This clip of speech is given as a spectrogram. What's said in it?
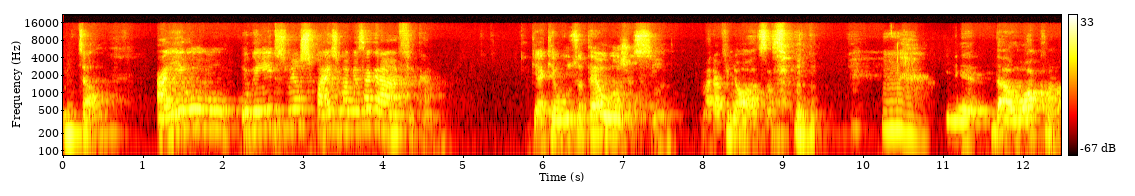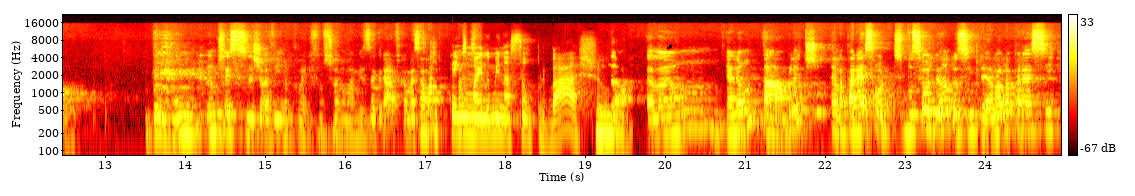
Então, aí eu, eu ganhei dos meus pais uma mesa gráfica, que é a que eu uso até hoje, assim, maravilhosa, assim. Uhum. da Wacom, bambu. Eu não sei se vocês já viram como é que funciona uma mesa gráfica, mas ela. Que tem uma iluminação por baixo? Não, ela é um, ela é um tablet. Ela parece, se você olhando assim para ela, ela parece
